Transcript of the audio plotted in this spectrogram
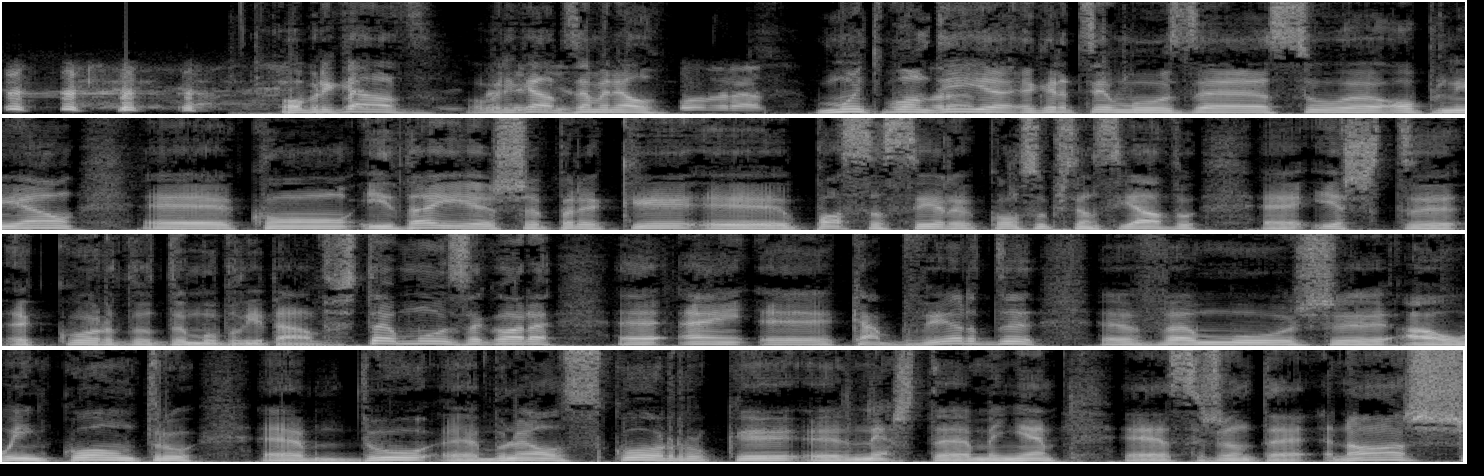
Obrigado, obrigado, Zé Manel. Muito bom dia, agradecemos a sua opinião eh, com ideias para que eh, possa ser consubstanciado eh, este acordo de mobilidade. Estamos agora em Cabo Verde, vamos ao encontro do Manuel Socorro, que nesta manhã se junta a nós.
